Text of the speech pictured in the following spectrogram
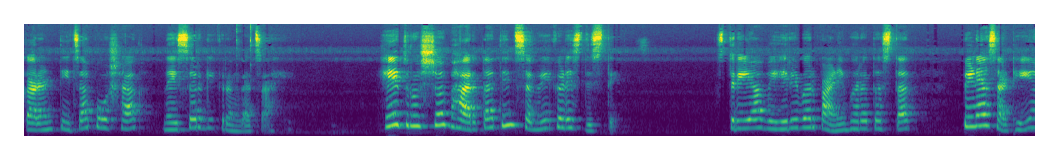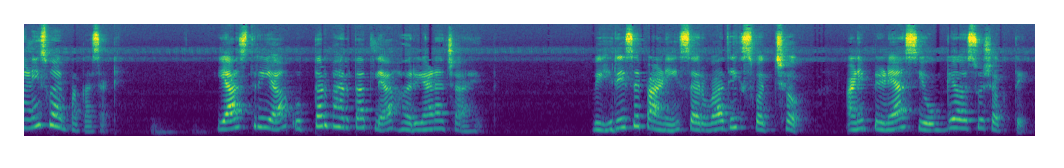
कारण तिचा पोशाख नैसर्गिक रंगाचा आहे. हे दृश्य भारतातील सगळीकडेच दिसते. स्त्रिया विहिरीवर पाणी भरत असतात पिण्यासाठी आणि स्वयंपाकासाठी. या स्त्रिया उत्तर भारतातल्या हरियाणाच्या आहेत. विहिरीचे पाणी सर्वाधिक स्वच्छ आणि पिण्यास योग्य असू शकते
